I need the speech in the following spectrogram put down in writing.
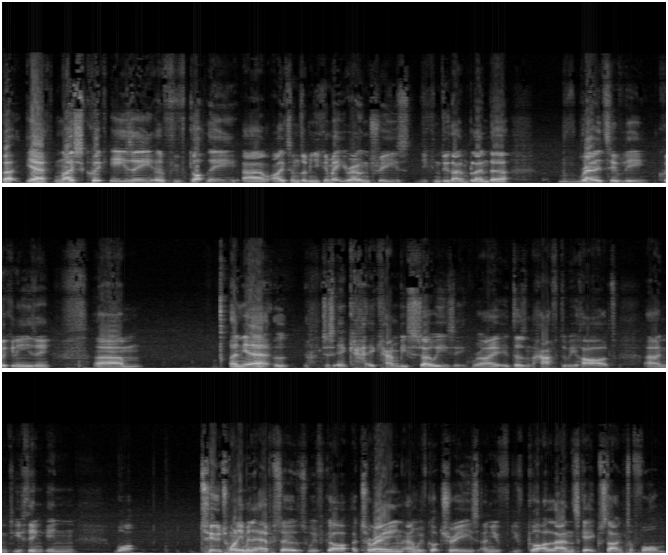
But yeah, nice, quick, easy. If you've got the uh, items, I mean, you can make your own trees. You can do that in Blender, relatively quick and easy. Um, and yeah, just it it can be so easy, right? It doesn't have to be hard. And you think in what two 20 minute episodes we've got a terrain and we've got trees and you've you've got a landscape starting to form.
